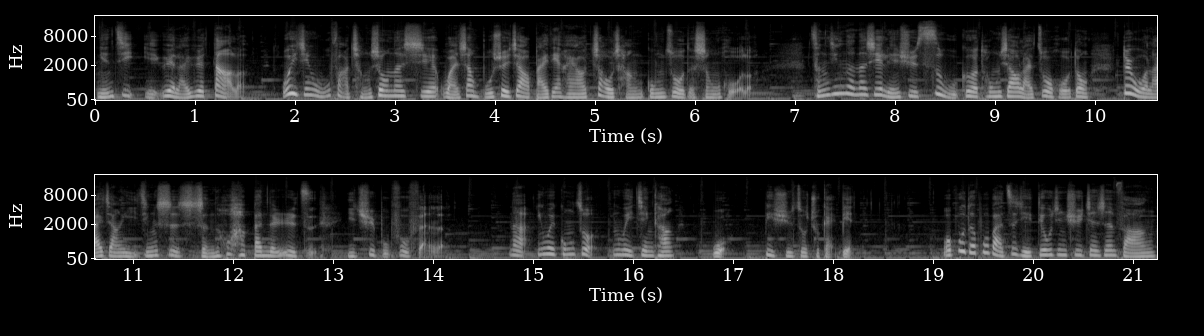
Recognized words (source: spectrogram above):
年纪也越来越大了。我已经无法承受那些晚上不睡觉、白天还要照常工作的生活了。曾经的那些连续四五个通宵来做活动，对我来讲已经是神话般的日子，一去不复返了。那因为工作，因为健康，我必须做出改变。我不得不把自己丢进去健身房，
